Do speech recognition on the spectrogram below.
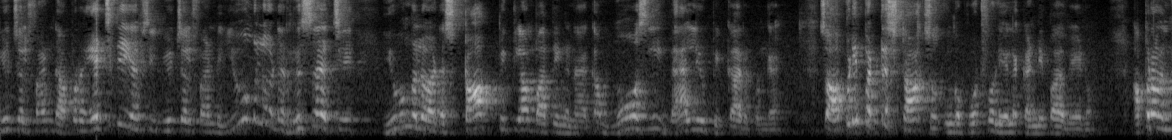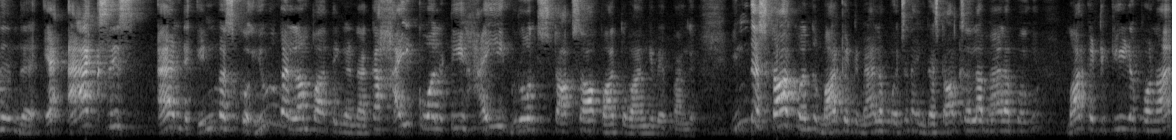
மியூச்சுவல் ஃபண்ட் அப்புறம் ஹெச்டிஎஃப்சி மியூச்சுவல் ஃபண்ட் இவங்களோட ரிசர்ச் இவங்களோட ஸ்டாக் பிக்லாம் பார்த்தீங்கன்னாக்கா மோஸ்ட்லி வேல்யூ பிக்காக இருக்குங்க. ஸோ அப்படிப்பட்ட ஸ்டாக்ஸும் உங்கள் போர்ட்ஃபோலியோவில் கண்டிப்பாக வேணும். அப்புறம் வந்து இந்த ஆக்சிஸ் அண்ட் இன்வெஸ்கோ இவங்கெல்லாம் பார்த்தீங்கன்னாக்கா ஹை குவாலிட்டி ஹை க்ரோத் ஸ்டாக்ஸாக பார்த்து வாங்கி வைப்பாங்க. இந்த ஸ்டாக் வந்து மார்க்கெட் மேலே போச்சுன்னா இந்த ஸ்டாக்ஸ் எல்லாம் மேலே போகும். மார்க்கெட்டு கீழே போனால்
